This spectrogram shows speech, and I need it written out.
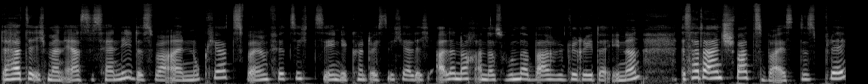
da hatte ich mein erstes Handy, das war ein Nokia 4210. Ihr könnt euch sicherlich alle noch an das wunderbare Gerät erinnern. Es hatte ein Schwarz-Weiß-Display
